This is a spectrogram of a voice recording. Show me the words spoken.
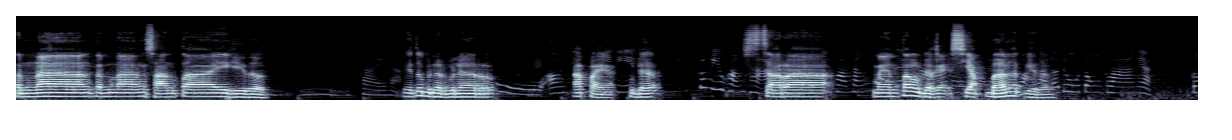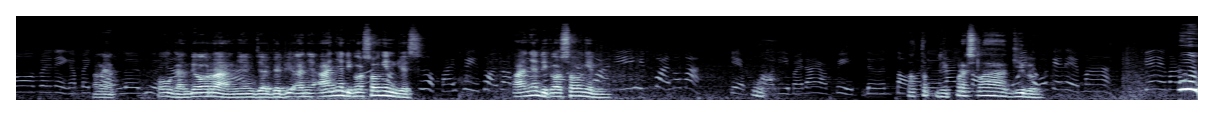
tenang tenang santai gitu. Itu benar-benar apa ya udah secara mental udah kayak siap banget gitu. Lihat. Oh ganti orang. Yang jaga di Anya Anya dikosongin guys. Anya dikosongin. Uh, tetap di press lagi loh. uh.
